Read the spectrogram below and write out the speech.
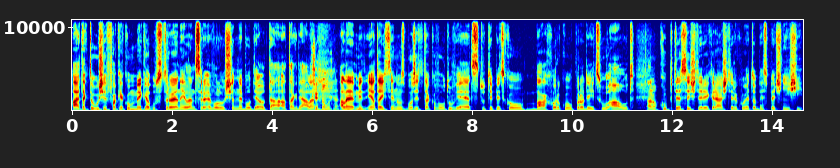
Ale tak to už je fakt jako mega ustrojený Lancer Evolution nebo Delta a tak dále. Všechno možné. Ale my, já tady chci jenom zbořit takovou tu věc, tu typickou báchorku prodejců aut. Ano. Kupte si 4x4, je to bezpečnější.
